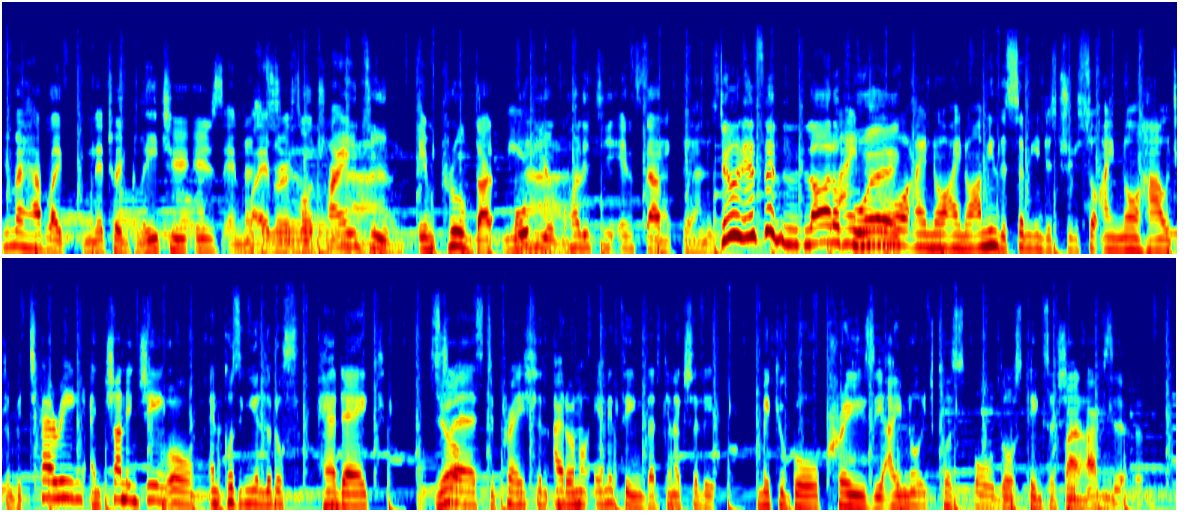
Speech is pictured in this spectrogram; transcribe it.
You might have like network glitches and That's whatever. So trying yeah. to improve that audio quality and stuff. Exactly, I understand. Dude, it's a lot of I work. know, I know, I know. I'm in the same industry, so I know how it can be tiring and challenging Oh. and causing you a lot of headache, stress, depression. I don't know anything that can actually make you go crazy. I know it causes all those things actually.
